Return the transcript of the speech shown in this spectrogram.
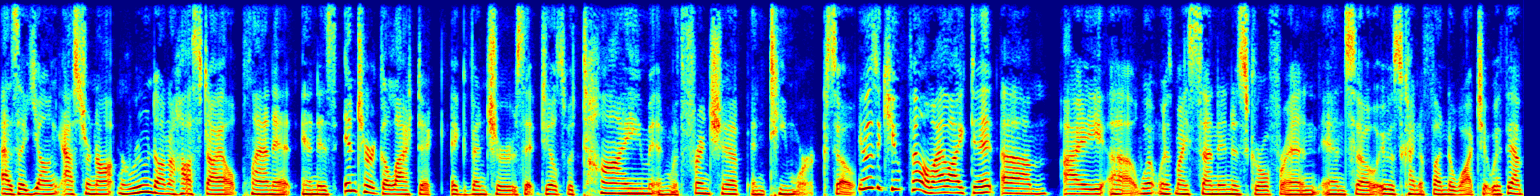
as a young astronaut marooned on a hostile planet and his intergalactic adventures that deals with time and with friendship and teamwork. So it was a cute film. I liked it. Um, I uh, went with my son and his girlfriend, and so it was kind of fun to watch it with them.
